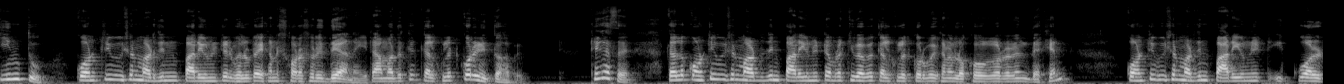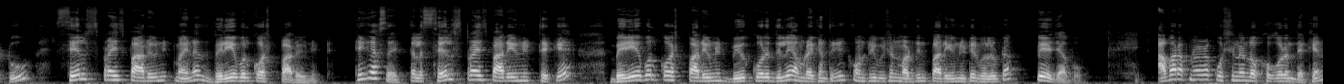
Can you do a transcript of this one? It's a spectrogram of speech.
কিন্তু কন্ট্রিবিউশন মার্জিন পার ইউনিটের ভ্যালুটা এখানে সরাসরি দেওয়া নেই। এটা আমাদেরকে ক্যালকুলেট করে নিতে হবে। ঠিক আছে? তাহলে কন্ট্রিবিউশন মার্জিন পার ইউনিট আমরা কীভাবে ক্যালকুলেট করব? এখানে লক্ষ্য করেন, দেখেন। Contribution margin per unit equal to sales price per unit minus variable cost per unit ঠিক আছে? তাহলে সেলস প্রাইস পার ইউনিট থেকে ভেরিয়েবল কস্ট পার ইউনিট বিয়োগ করে দিলে আমরা এখান থেকে কন্ট্রিবিউশন মার্জিন পার ইউনিটের ভ্যালুটা পেয়ে যাব। আবার আপনারা কোশ্চেনে লক্ষ্য করেন, দেখেন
